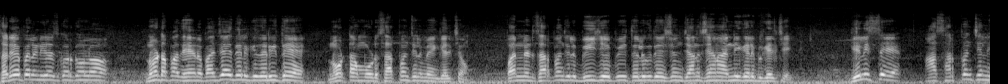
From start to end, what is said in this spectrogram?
సర్వేపల్లి నియోజకవర్గంలో నూట పదిహేను పంచాయతీలకి జరిగితే నూట మూడు సర్పంచులు మేము గెలిచాం. పన్నెండు సర్పంచులు బీజేపీ తెలుగుదేశం జనసేన అన్నీ కలిపి గెలిచాయి. గెలిస్తే ఆ సర్పంచులు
